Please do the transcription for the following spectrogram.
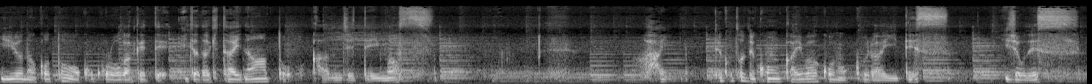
いうようなことを心がけていただきたいなと感じています。はい。ということで今回はこのくらいです。以上です。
